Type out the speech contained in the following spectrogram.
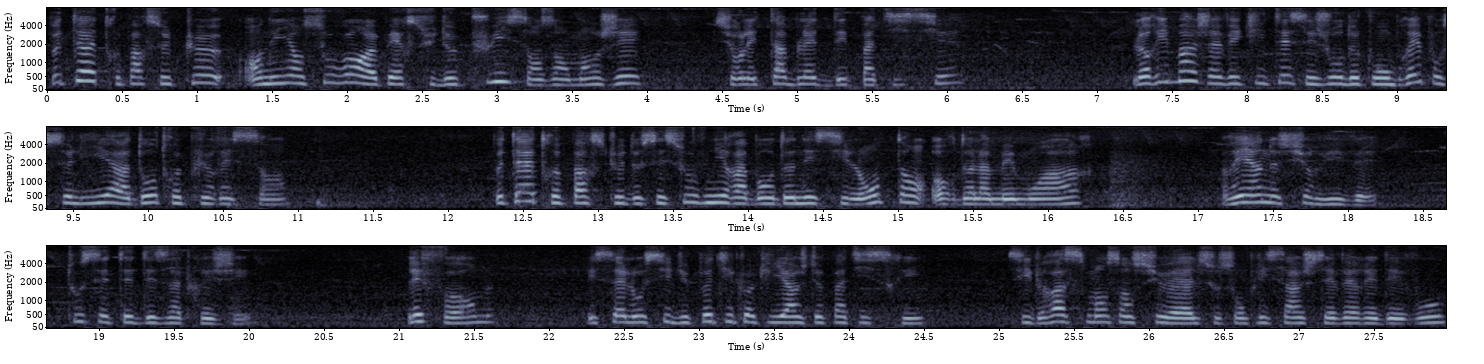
Peut-être parce que, en ayant souvent aperçu depuis, sans en manger, sur les tablettes des pâtissiers, leur image avait quitté ces jours de Combray pour se lier à d'autres plus récents. Peut-être parce que de ces souvenirs abandonnés si longtemps hors de la mémoire, rien ne survivait, tout s'était désagrégé. Les formes, et celles aussi du petit coquillage de pâtisserie, si grassement sensuel sous son plissage sévère et dévot,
